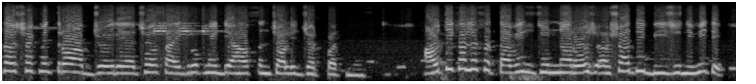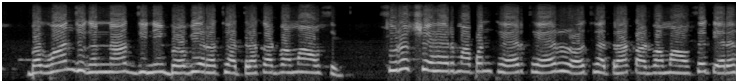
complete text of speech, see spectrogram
દર્શક મિત્રો, આપ જોઈ રહ્યા છો સાઈ ગ્રુપ મીડિયા હાઉસ સંચાલિત ઝટપટ આવતીકાલે સત્તાવીસ જૂનના રોજ અષાઢી બીજ નિમિત્તે ભગવાન જગન્નાથજીની ભવ્ય રથયાત્રા કાઢવામાં આવશે. સુરત શહેરમાં પણ ઠેર ઠેર રથયાત્રા કાઢવામાં આવશે, ત્યારે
